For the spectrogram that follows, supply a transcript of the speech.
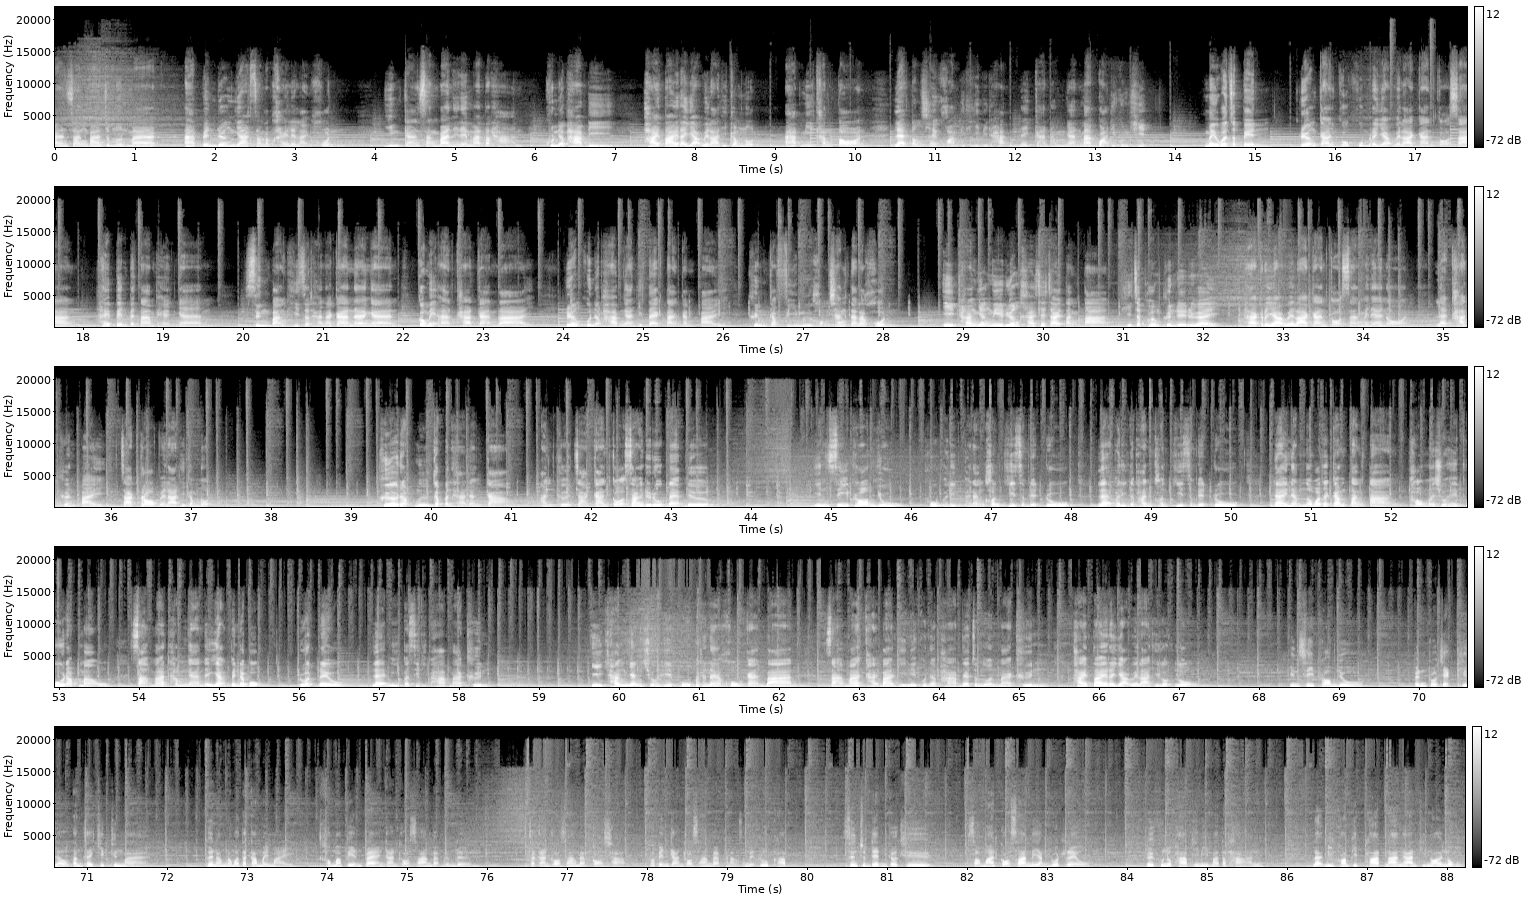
การสร้างบ้านจำนวนมาก อาจเป็นเรื่องยากสำหรับใครหลาย ๆ คน ยิ่งการสร้างบ้านให้ได้มาตรฐาน คุณภาพดี ภายใต้ระยะเวลาที่กำหนด อาจมีขั้นตอน และต้องใช้ความพิถีพิถันในการทำงานมากกว่าที่คุณคิด ไม่ว่าจะเป็นเรื่องการควบคุมระยะเวลาการก่อสร้าง ให้เป็นไปตามแผนงาน ซึ่งบางทีสถานการณ์หน้างานก็ไม่อาจคาดการได้ เรื่องคุณภาพงานที่แตกต่างกันไป ขึ้นกับฝีมือของช่างแต่ละคน อีกทั้งยังมีเรื่องค่าใช้จ่ายต่างๆ ที่จะเพิ่มขึ้นเรื่อยๆ หากระยะเวลาการก่อสร้างไม่แน่นอน และคาดเคลื่อนไปจากกรอบเวลาที่กำหนด เพื่อรับมือกับปัญหาดังกล่าว อันเกิดจากการก่อสร้างด้วยรูปแบบเดิม อินซีพร้อมอยู่ ผู้ผลิตผนังคอนกรีตสำเร็จรูป และผลิตภัณฑ์คอนกรีตสำเร็จรูป ได้นำนวัตกรรมต่างๆ เข้ามาช่วยให้ผู้รับเหมา สามารถทำงานได้อย่างเป็นระบบ รวดเร็ว และมีประสิทธิภาพมากขึ้น อีกทั้งยังช่วยให้ผู้พัฒนาโครงการบ้าน สามารถขายบ้านที่มีคุณภาพได้จำนวนมากขึ้น ภายใต้ระยะเวลาที่ลดลง อินซีพร้อมอยู่ เป็นโปรเจกต์ที่เราตั้งใจคิดขึ้นมา เพื่อนำนวัตกรรมใหม่ๆ เข้ามาเปลี่ยนแปลงการก่อสร้างแบบเดิมๆ จากการก่อสร้างแบบก่อฉาบ มาเป็นการก่อสร้างแบบผนังสำเร็จรูปครับ ซึ่งจุดเด่นก็คือ สามารถก่อสร้างได้อย่างรวดเร็ว ด้วยคุณภาพที่มีมาตรฐาน และมีความผิดพลาดหน้างานที่น้อยลง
